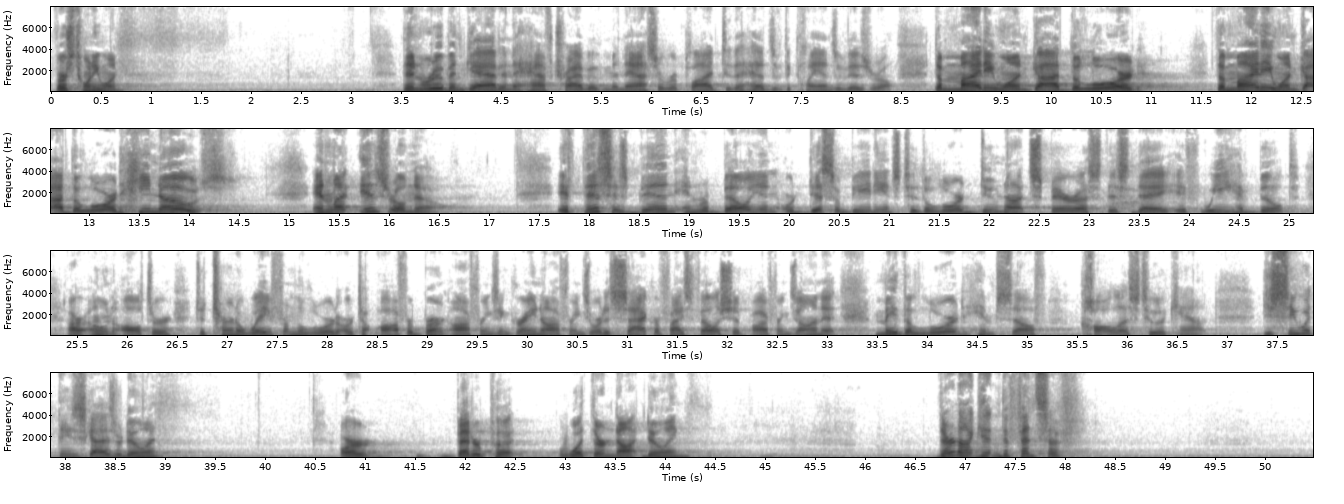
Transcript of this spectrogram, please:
Verse 21. Then Reuben, Gad, and the half tribe of Manasseh replied to the heads of the clans of Israel The mighty one, God the Lord, the mighty one, God the Lord, he knows. And let Israel know. If this has been in rebellion or disobedience to the Lord, do not spare us this day. If we have built our own altar to turn away from the Lord or to offer burnt offerings and grain offerings or to sacrifice fellowship offerings on it, may the Lord Himself call us to account. Do you see what these guys are doing? Or better put, what they're not doing? They're not getting defensive.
